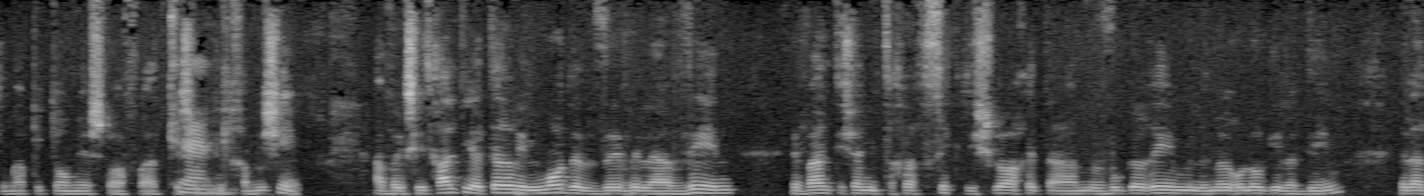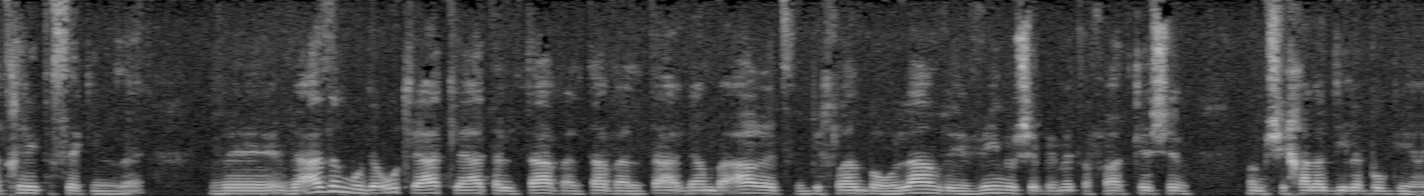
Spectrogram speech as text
כי מה פתאום יש לו הפרעת קשב כן. בגיל 50. אבל כשהתחלתי יותר ללמוד על זה ולהבין, הבנתי שאני צריך להפסיק לשלוח את המבוגרים לנוירולוג ילדים ולהתחיל להתעסק עם זה. ו- ואז המודעות לאט לאט עלתה ועלתה ועלתה גם בארץ ובכלל בעולם, והבינו שבאמת הפרעת קשב ממשיכה לגיל הבוגר.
